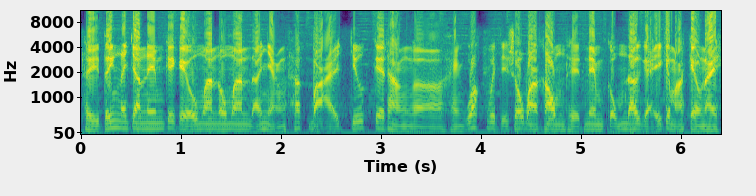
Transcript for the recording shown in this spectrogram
Thì tiến đã cho anh em cái kèo Oman Oman đã nhận thất bại trước cái thằng uh, Hàn Quốc với tỷ số 3-0 thì anh em cũng đã gãy cái mã kèo này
